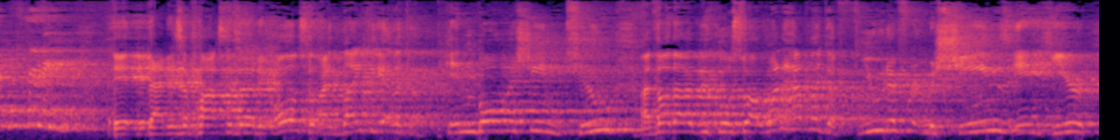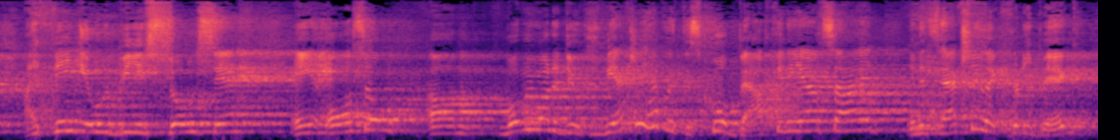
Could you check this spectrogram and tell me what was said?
and pretty. It, that is a possibility. Also, I'd like to get like a pinball machine too. I thought that would be cool. So I want to have like a few different machines in here. I think it would be so sick. And also, um, what we want to do, because we actually have like this cool balcony outside, and it's actually like pretty big.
